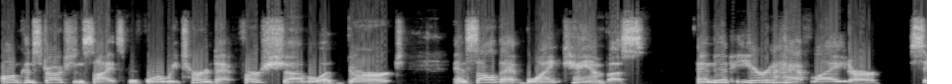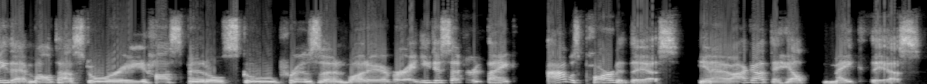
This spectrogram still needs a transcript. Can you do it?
on construction sites before we turned that first shovel of dirt and saw that blank canvas. And then a year and a half later see that multi-story hospital school prison whatever and you just sit there and think i was part of this you know i got to help make this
